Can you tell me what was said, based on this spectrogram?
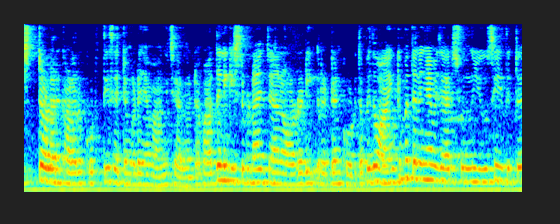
ഇഷ്ടമുള്ള ഒരു കളർ കുർത്തി സെറ്റും കൂടെ ഞാൻ വാങ്ങിച്ചായിരുന്നു കേട്ടോ. അപ്പോൾ അതെനിക്ക് ഇഷ്ടപ്പെടാൻ ഞാൻ ഓൾറെഡി റിട്ടേൺ കൊടുത്തു. അപ്പോൾ ഇത് വാങ്ങിക്കുമ്പോൾ തന്നെ ഞാൻ വിചാരിച്ചു ഒന്ന് യൂസ് ചെയ്തിട്ട്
